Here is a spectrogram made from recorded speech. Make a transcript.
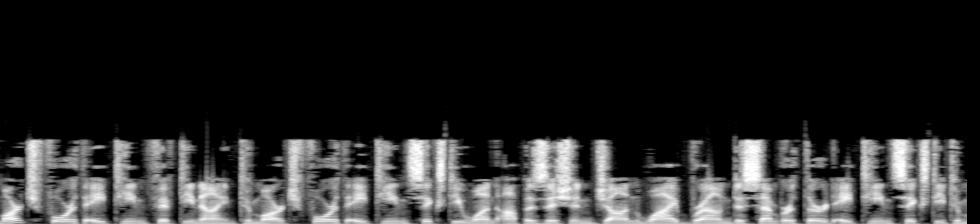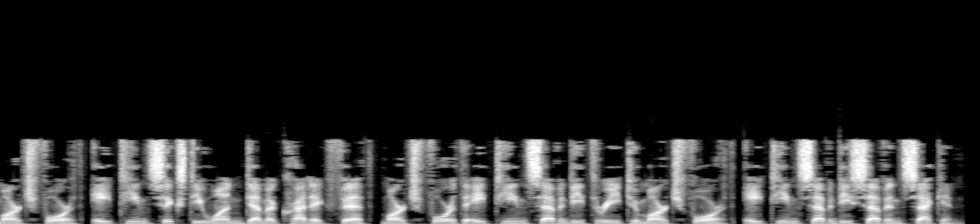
March 4, 1859 to March 4, 1861 Opposition John Y. Brown December 3, 1860 to March 4, 1861 Democratic 5th, March 4, 1873 to March 4, 1877 2nd,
